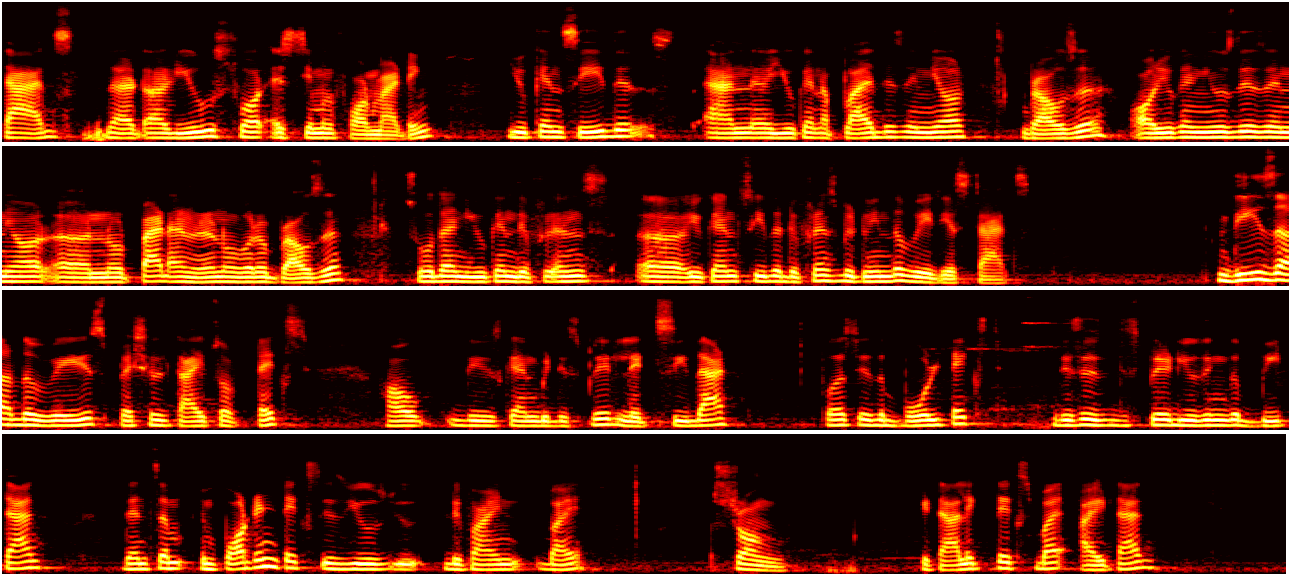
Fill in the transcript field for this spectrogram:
tags that are used for html formatting you can see this and uh, you can apply this in your browser or you can use this in your uh, notepad and run over a browser. So that you can difference uh, you can see the difference between the various tags. These are the various special types of text how these can be displayed. Let's see that. First is the bold text. This is displayed using the b tag. Then some important text is used defined by strong. Italic text by i tag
